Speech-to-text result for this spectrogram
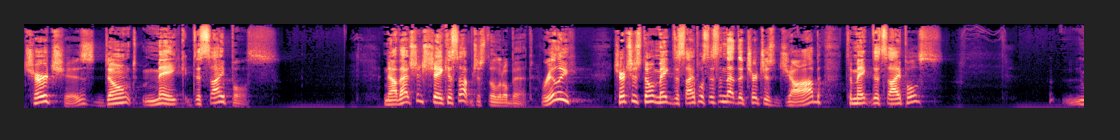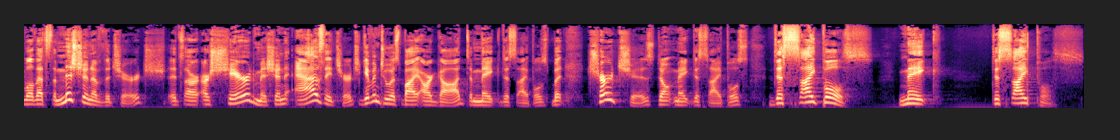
Churches don't make disciples. Now, that should shake us up just a little bit. Really? Churches don't make disciples? Isn't that the church's job to make disciples? Well, that's the mission of the church. It's our, our shared mission as a church given to us by our God to make disciples. But churches don't make disciples, disciples make disciples.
